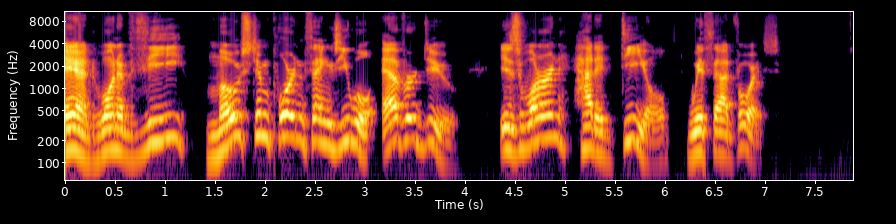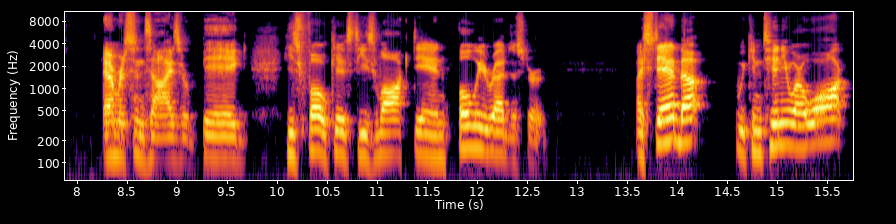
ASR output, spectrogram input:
And one of the most important things you will ever do is learn how to deal with that voice. Emerson's eyes are big. He's focused. He's locked in, fully registered. I stand up. We continue our walk.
